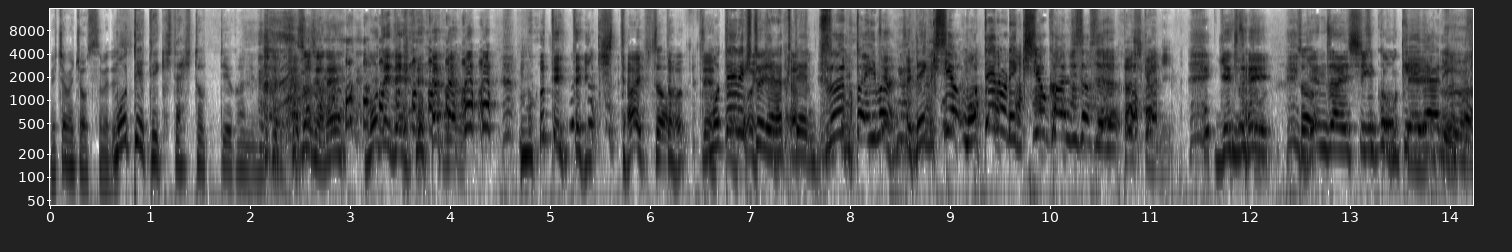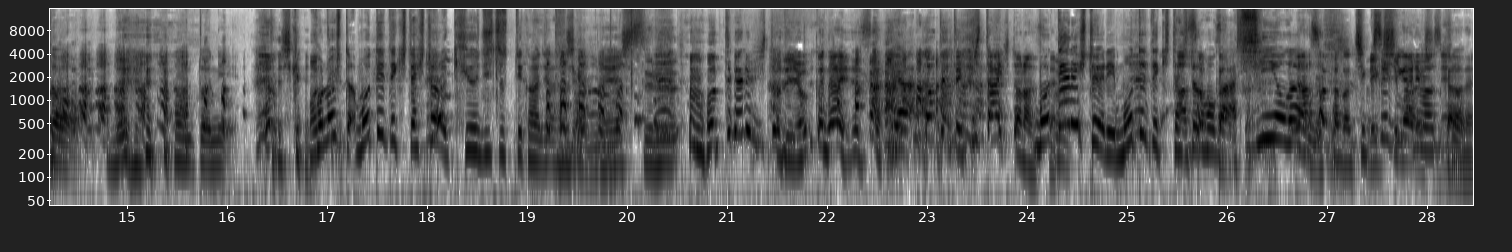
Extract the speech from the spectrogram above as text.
めちゃめちゃおすすめです。モテてきた人っていう感じが そうですよね。モテて、モテてきたそ人って。う。モテる人じゃなくてずっと今歴史をモテの歴史を感じさせる。確かに。現在、現在進行形。形でありそう。本当にこの人モテてきた人の休日っていう感じがする。にねする。モテる人でよくないですか？いや。モテてきた人なんですね。モテる人よりモテてきた人の方が信用があるんですあそうかそう蓄積がありますからね。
